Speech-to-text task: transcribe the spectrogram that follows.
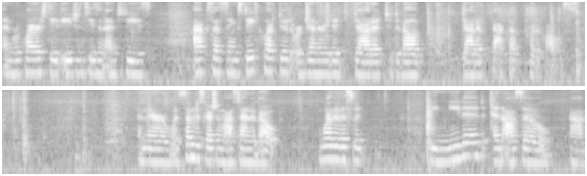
and require state agencies and entities accessing state collected or generated data to develop data backup protocols. And there was some discussion last time about whether this would be needed and also um,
